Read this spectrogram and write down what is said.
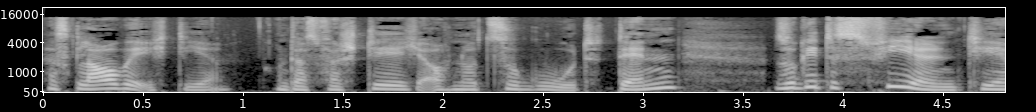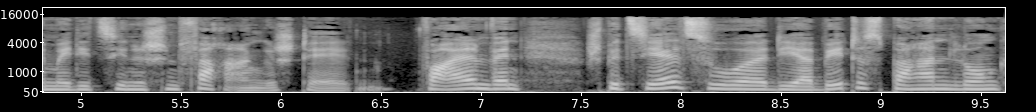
Das glaube ich dir. Und das verstehe ich auch nur zu gut. Denn so geht es vielen tiermedizinischen Fachangestellten. Vor allem, wenn speziell zur Diabetesbehandlung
